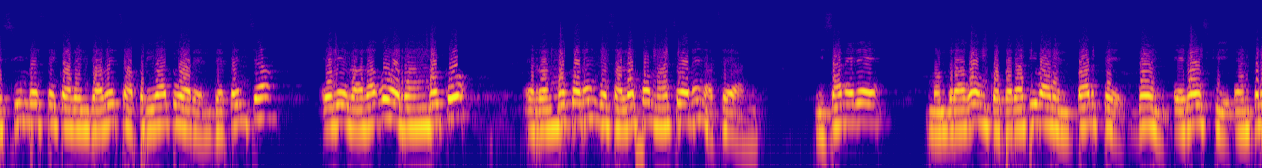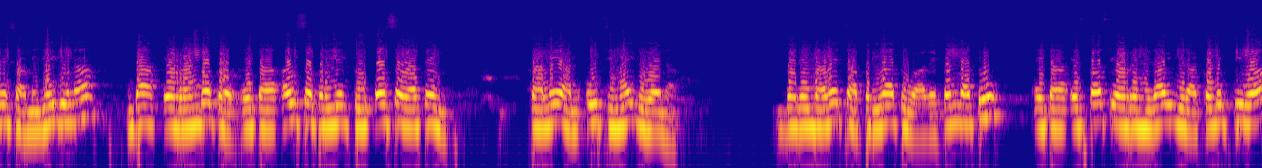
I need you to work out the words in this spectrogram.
ezinbesteko den jabetza pribatuaren defentsa ere badago errondoko errondokoren desalojo matxoaren atzean. Izan ere, Mondragon kooperatibaren parte den eroski enpresa milioiduna da errondoko eta auzo proiektu oso baten kalean utzi nahi duena. Bere jabetza pribatua defendatu eta espazio horren erabilera kolektiboa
